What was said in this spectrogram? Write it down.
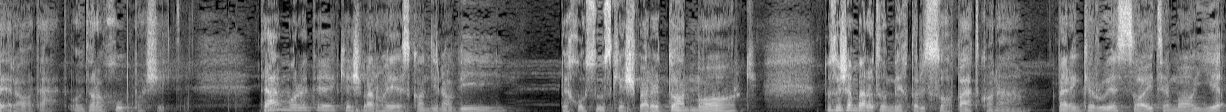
ارادت. امیدوارم خوب باشید. در مورد کشورهای اسکاندیناوی به خصوص کشور دانمارک دوستشم براتون مقداری صحبت کنم. برای اینکه روی سایت ما یه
